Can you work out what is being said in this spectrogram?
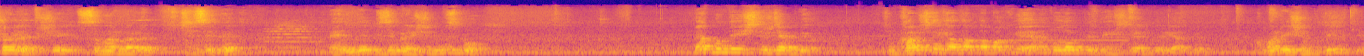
şöyle bir şey, sınırları çizili, belli. Bizim rejimimiz bu. Ben bunu değiştireceğim diyor. Şimdi karşıdaki adam da bakıyor, evet olabilir, değiştirebilir ya diyor. Ama rejim bu değil ki.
